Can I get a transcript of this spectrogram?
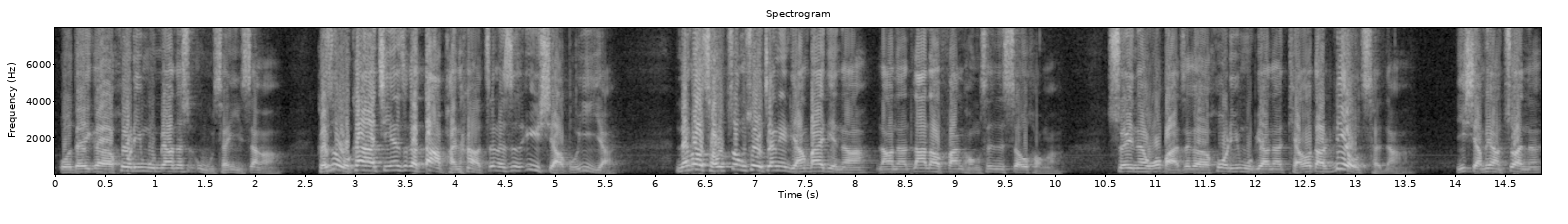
我的一个获利目标呢是五成以上啊。可是我看到今天这个大盘哈，真的是遇小不易呀，能够从重挫将近两百点呢，然后呢拉到翻红甚至收红啊，所以呢我把这个获利目标呢调到六成啊，你想不想赚呢？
